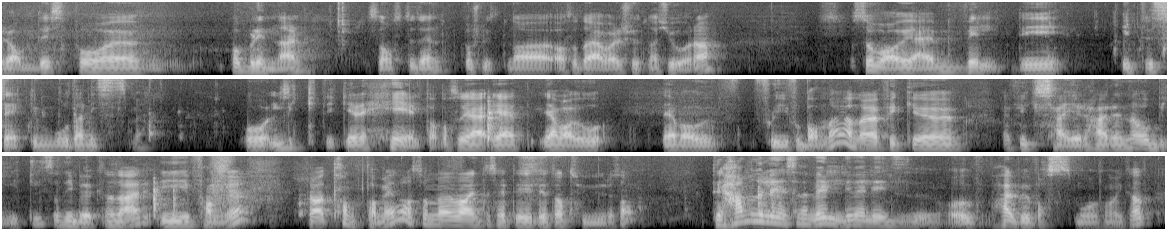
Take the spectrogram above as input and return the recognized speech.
raddis på, eh, på Blindern som student, på av, altså da jeg var i slutten av 20-åra, så var jo jeg veldig interessert i modernisme. Og likte ikke i det hele tatt altså, jeg, jeg, jeg var jo jeg var jo fly forbanna ja, når jeg fikk, eh, jeg fikk Seierherrene og Beatles og de bøkene der i fanget fra tanta mi, da, som var interessert i litteratur og sånn. Det her må du lese, veldig, veldig og Herbu Wassmo og sånn. ikke sant?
